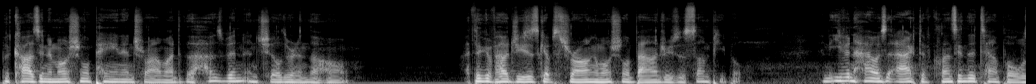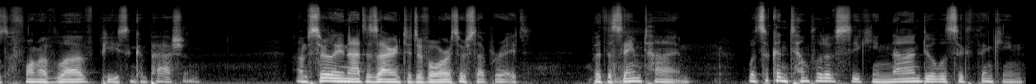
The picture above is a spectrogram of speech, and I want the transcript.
but causing emotional pain and trauma to the husband and children in the home. I think of how Jesus kept strong emotional boundaries with some people, and even how his act of cleansing the temple was a form of love, peace, and compassion. I'm certainly not desiring to divorce or separate, but at the same time, what's a contemplative seeking, non dualistic thinking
